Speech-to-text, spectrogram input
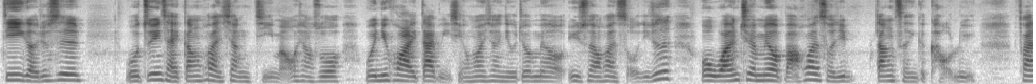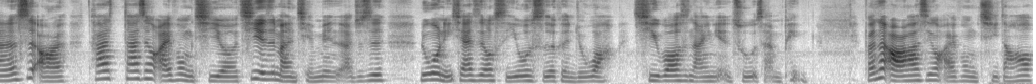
第一个就是我最近才刚换相机嘛，我想说我已经花了一大笔钱换相机，我就没有预算换手机，就是我完全没有把换手机。当成一个考虑，反而是 R，他他是用 iPhone 七哦，七也是蛮前面的啊。就是如果你现在是用十一或十二，可能就哇，七不知道是哪一年出的产品。反正 R 他是用 iPhone 七，然后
